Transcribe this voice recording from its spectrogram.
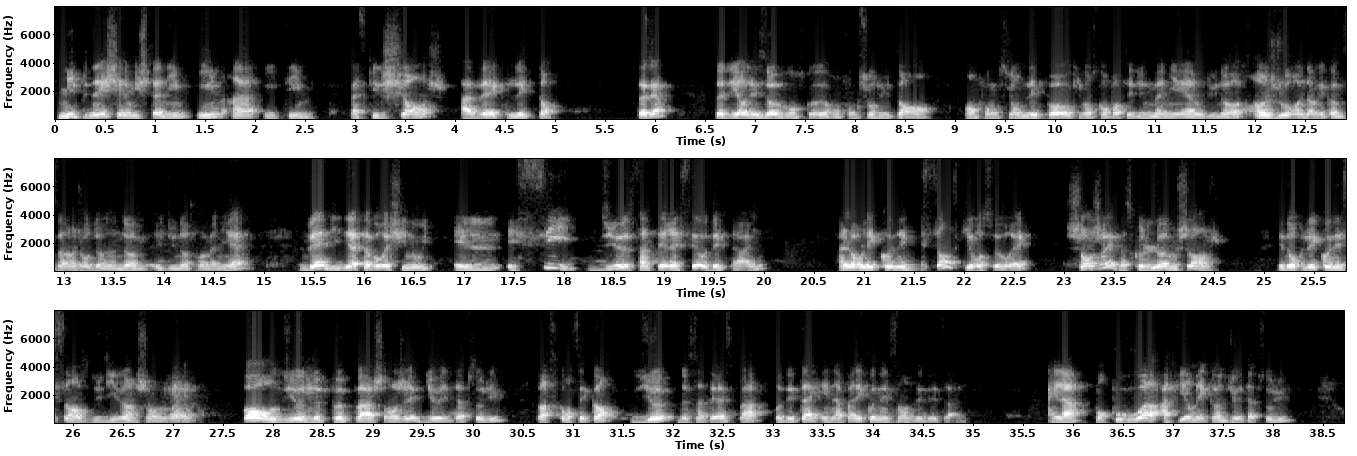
Mipne mishtanim im a itim, parce qu'il change avec les temps. C'est-à-dire, c'est-à-dire les hommes vont en fonction du temps, en fonction de l'époque, ils vont se comporter d'une manière ou d'une autre. Un jour, un homme est comme ça, un jour, un homme est d'une autre manière. Et, et si Dieu s'intéressait aux détails, alors les connaissances qu'il recevrait changeraient, parce que l'homme change. Et donc les connaissances du divin changeraient. Or, Dieu ne peut pas changer, Dieu est absolu. Par conséquent, Dieu ne s'intéresse pas aux détails et n'a pas les connaissances des détails. Et là, pour pouvoir affirmer qu'un Dieu est absolu,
